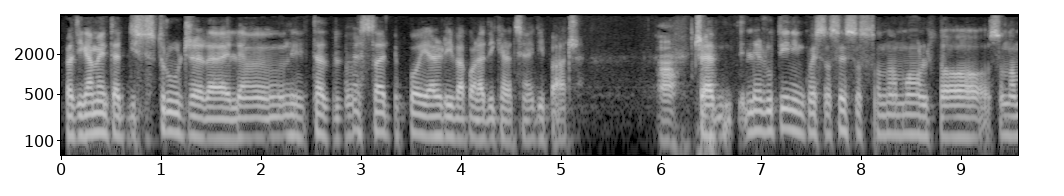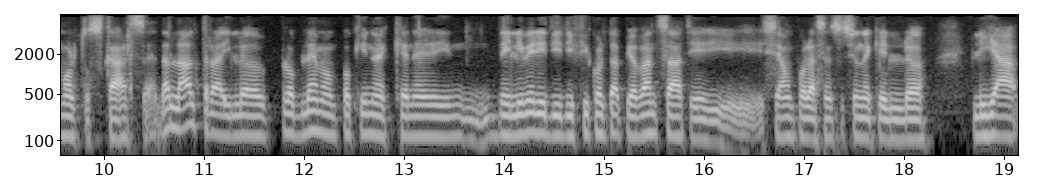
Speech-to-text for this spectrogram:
praticamente a distruggere le unità dell'avversario e poi arriva con la dichiarazione di pace. Ah, Cioè, le routine in questo senso sono molto, sono molto scarse. Dall'altra, il problema un pochino è che nei, nei livelli di difficoltà più avanzati si ha un po' la sensazione che il, l'IA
